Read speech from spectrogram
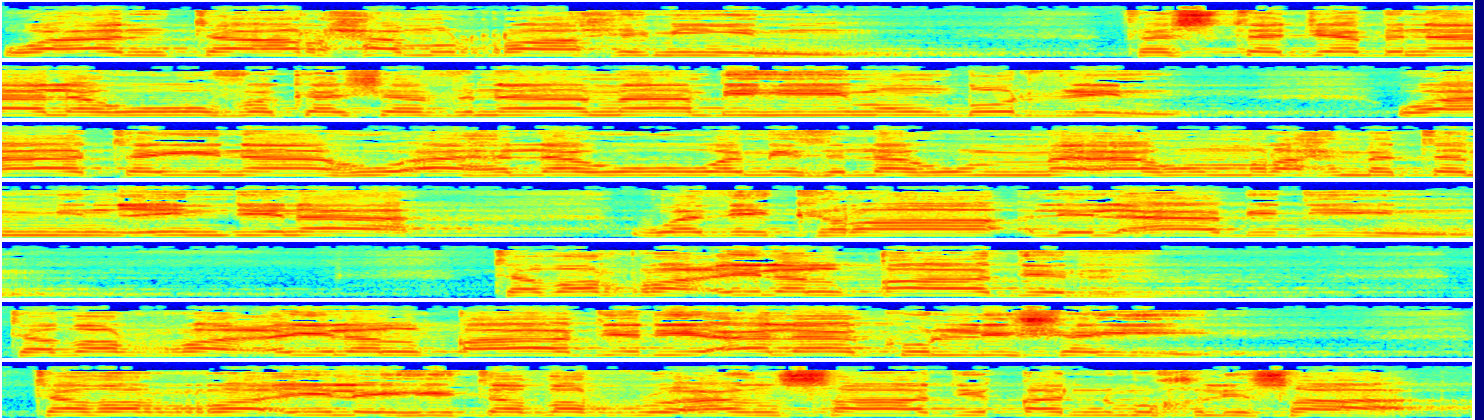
وأنت أرحم الراحمين. فاستجبنا له فكشفنا ما به من ضر. وآتيناه أهله ومثلهم معهم رحمة من عندنا وذكرى للعابدين. تضرع إلى القادر تضرع إلى القادر على كل شيء. تضرع إليه تضرعا صادقا مخلصا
